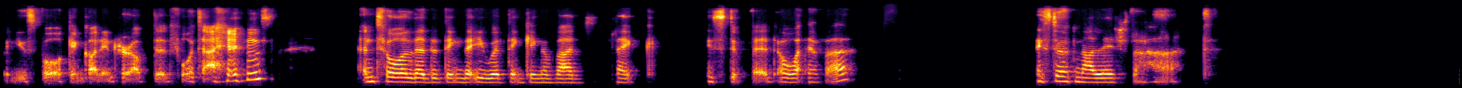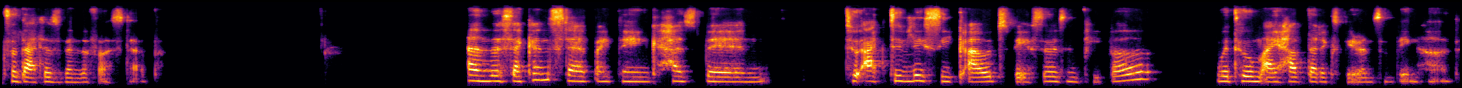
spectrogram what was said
when you spoke and got interrupted four times and told that the thing that you were thinking about like is stupid or whatever is to acknowledge the hurt. So that has been the first step and the second step, I think, has been to actively seek out spaces and people with whom I have that experience of being heard.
